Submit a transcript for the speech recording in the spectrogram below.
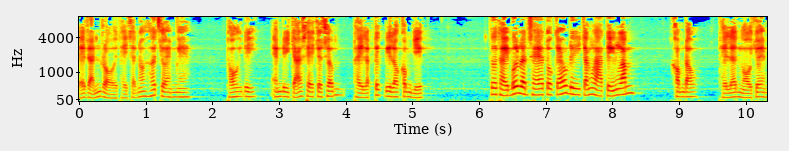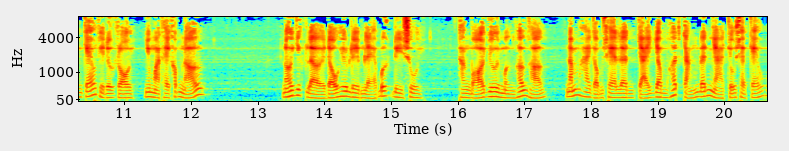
Để rảnh rồi thầy sẽ nói hết cho em nghe. Thôi đi, em đi trả xe cho sớm, thầy lập tức đi lo công việc. Thưa thầy, bước lên xe tôi kéo đi, chẳng là tiện lắm. Không đâu, thầy lên ngồi cho em kéo thì được rồi, nhưng mà thầy không nỡ nói dứt lời, đỗ hiếu liêm lẹ bước đi xuôi. Thằng bọ vui mừng hớn hở, nắm hai gọng xe lên, chạy dông hết cẳng đến nhà chủ xe kéo.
